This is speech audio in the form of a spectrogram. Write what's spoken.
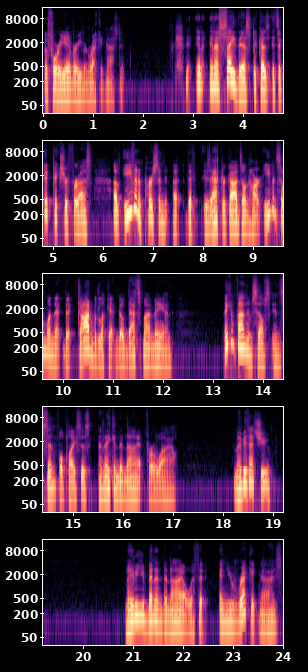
before he ever even recognized it. And, and I say this because it's a good picture for us of even a person uh, that is after God's own heart, even someone that, that God would look at and go, That's my man. They can find themselves in sinful places and they can deny it for a while. Maybe that's you. Maybe you've been in denial with it and you recognize,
